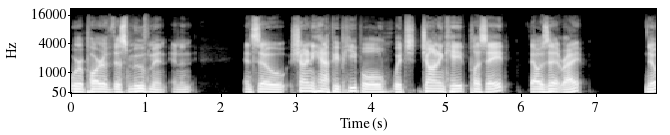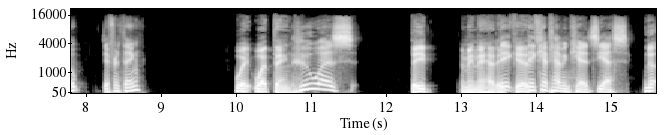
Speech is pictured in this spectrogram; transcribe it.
were a part of this movement, and and so Shiny Happy People, which Jon and Kate plus eight. That was it, right? Nope, different thing. wait, what thing? Who was They, I mean, they had eight they? kids. They kept having kids. Yes, no,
